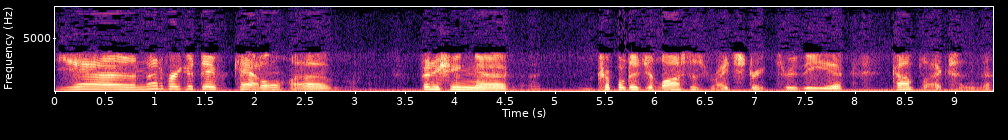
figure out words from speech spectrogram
Yeah, not a very good day for cattle. Uh, finishing uh, triple digit losses right straight through the uh, complex. And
